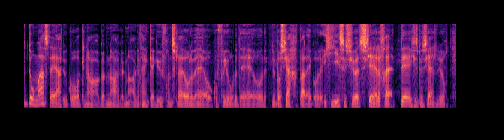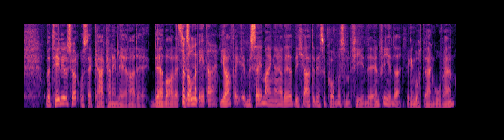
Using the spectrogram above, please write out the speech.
Det dummeste er at du går og gnager og gnager, og gnager, tenker jeg, for en slaur du er, og hvorfor gjorde du det, og du bør skjerpe deg, og ikke gi seg sjøl sjelefred. Det er ikke spesielt lurt. Men tilgi deg sjøl og si hva kan jeg lære av det. Der var det. Så går vi videre. Ja, for jeg, vi sier mange ganger det. Det er ikke alltid det som kommer som en fiende. Det er en fiende. Det kan godt være en god venn,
